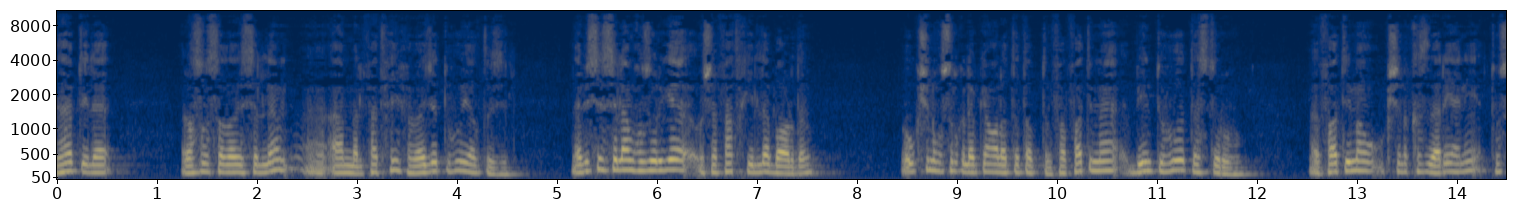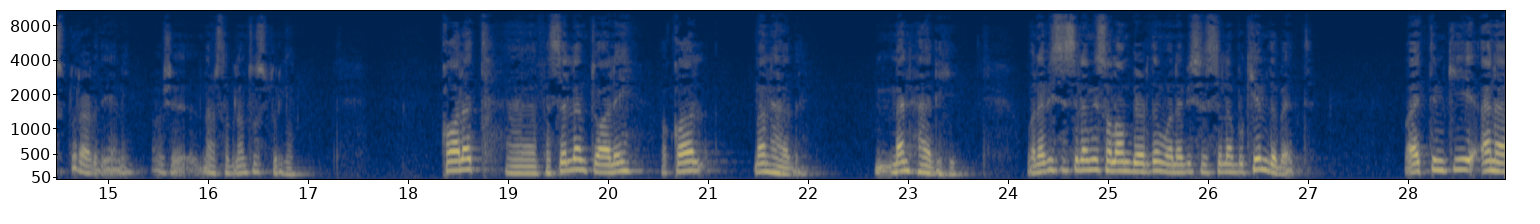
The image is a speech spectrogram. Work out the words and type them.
zahabtu ila rasul sallallohu alayhi vasallam e, amal fathi fawajadtuhu yaqtazil nabiy sallallohu huzuriga o'sha fath bordim u kishini g'usul qilayotgan holatda topdim fa fatima bintuhu tasturuhu e, Fatima u kishini qizlari ya'ni to'sib turardi, ya'ni o'sha narsa bilan to'sib turgan. Qolat fa fasallamtu alayhi va qol man hadi? Man hadihi? va nabiy sallallohu alayhi vasallamga salom berdim va nabiy sallallohu alayhi vasallam bu kim deb aytdi va aytdimki ana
